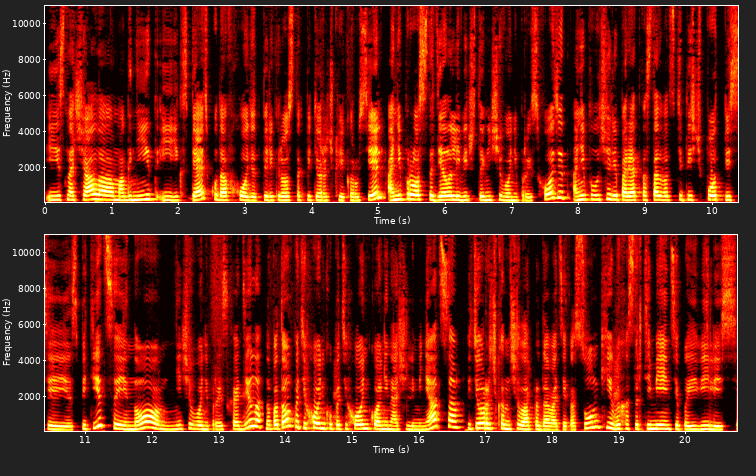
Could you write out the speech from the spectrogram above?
И сначала Магнит и X5, куда входят перекресток, пятерочка и карусель. Они просто делали вид, что ничего не происходит. Они получили порядка 120 тысяч подписей с петицией, но ничего не происходило. Но потом потихоньку-потихоньку они начали меняться. Пятерочка начала продавать эко-сумки. В их ассортименте появились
